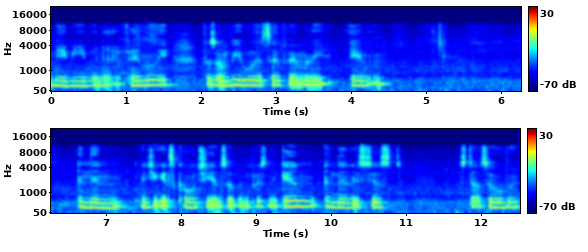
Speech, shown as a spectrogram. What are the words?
maybe even a family. For some people, it's a family. Um, and then when she gets caught, she ends up in prison again, and then it's just starts over.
